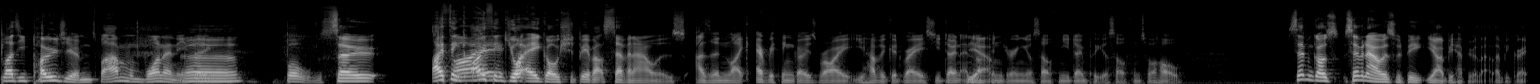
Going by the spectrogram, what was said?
Bloody podiums, but I haven't won anything. Uh, Balls. so I think. I, I- think your A goal should be about seven hours, as in like everything goes right. You have a good race. You don't end Yeah. up injuring yourself, and you don't put yourself into a hole. seven goals, seven hours would be yeah, I'd be happy with that. That'd be great.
